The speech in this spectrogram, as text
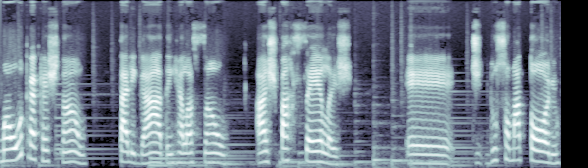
Uma outra questão está ligada em relação às parcelas é, de, do somatório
